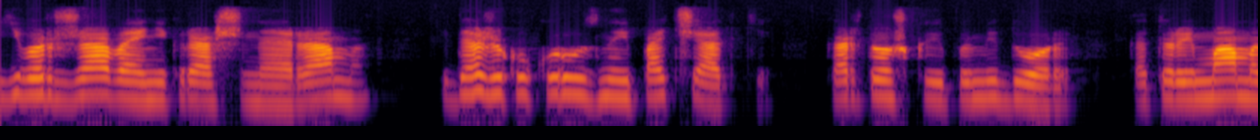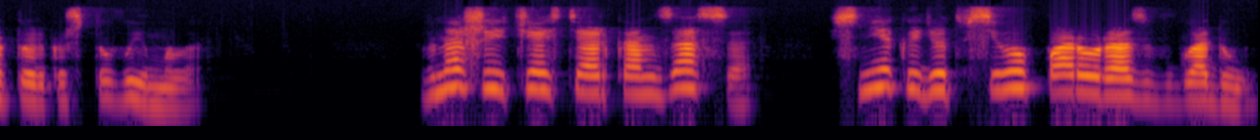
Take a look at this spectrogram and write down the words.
его ржавая некрашенная рама, и даже кукурузные початки, картошка и помидоры, которые мама только что вымыла. В нашей части Арканзаса снег идет всего пару раз в году,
